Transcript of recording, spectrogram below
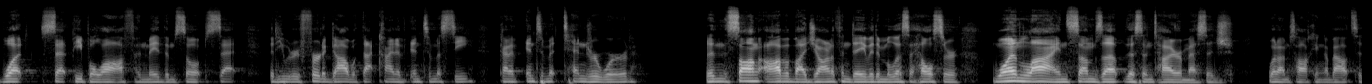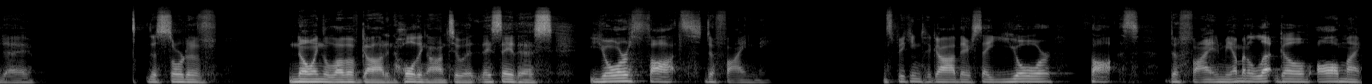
what set people off and made them so upset that he would refer to God with that kind of intimacy, kind of intimate, tender word. But in the song Abba by Jonathan David and Melissa Helser, one line sums up this entire message, what I'm talking about today. This sort of knowing the love of God and holding on to it. They say this Your thoughts define me. And speaking to God, they say, Your thoughts define me. I'm going to let go of all my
